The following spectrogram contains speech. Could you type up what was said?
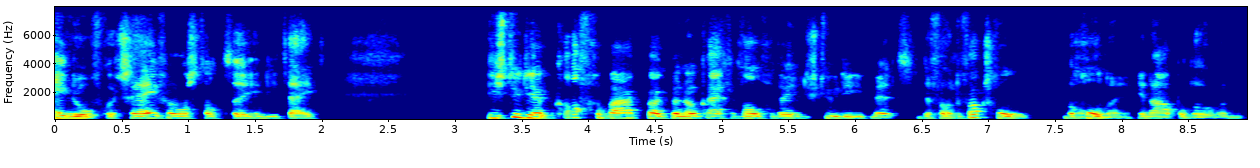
1-0 voor het schrijven was dat uh, in die tijd. Die studie heb ik afgemaakt, maar ik ben ook eigenlijk halverwege de studie met de fotovakschool begonnen in Apeldoorn.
